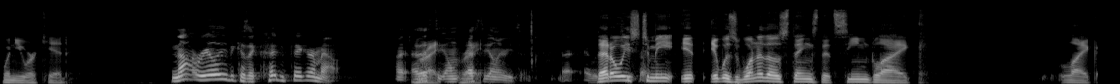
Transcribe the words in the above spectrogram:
when you were a kid? Not really, because I couldn't figure them out. I, I- that's Right, the only right. that's the only reason. I- I was That too always to frustrated. me it it was one of those things that seemed like like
